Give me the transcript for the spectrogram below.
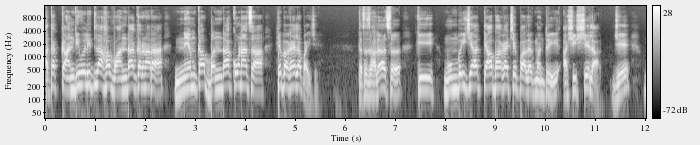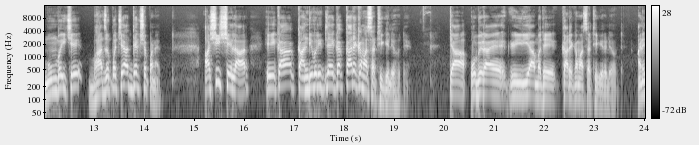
आता कांदिवलीतला हा वांदा करणारा नेमका बंदा कोणाचा हे बघायला पाहिजे. त्याचं झालं असं की मुंबईच्या त्या भागाचे पालकमंत्री आशिष शेलार जे मुंबईचे भाजपचे अध्यक्ष पण आहेत. आशिष शेलार हे एका कांदिवलीतल्या एका कार्यक्रमासाठी गेले होते. त्या ओबेराय एरियामध्ये कार्यक्रमासाठी गेलेले होते. आणि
